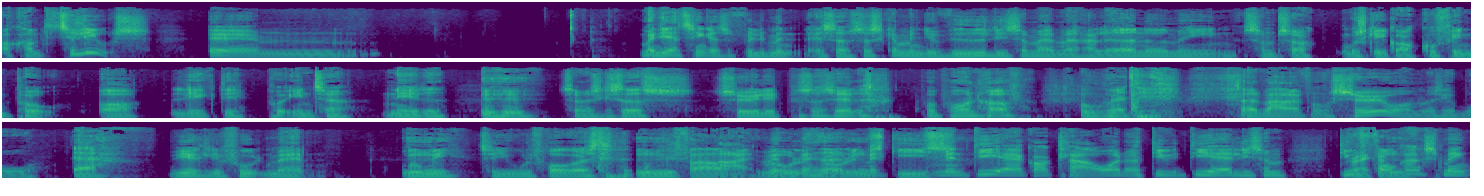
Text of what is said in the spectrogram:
at komme det til livs. Øhm, men jeg tænker selvfølgelig, men, altså, så skal man jo vide, ligesom at man har lavet noget med en, som så måske godt kunne finde på at lægge det på internettet. Mm-hmm. Så man skal sidde og søge lidt på sig selv på Pornhub. Uh, det, Så er det bare, hvad for nogle søgeord, man skal bruge. ja, Virkelig fuld mand mummi, til julefrokost. mummifarve, Nej, men, roll, hvad rolling men, skis. men de er godt klar over det, og de, de er ligesom, de er jo forgangsmænd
